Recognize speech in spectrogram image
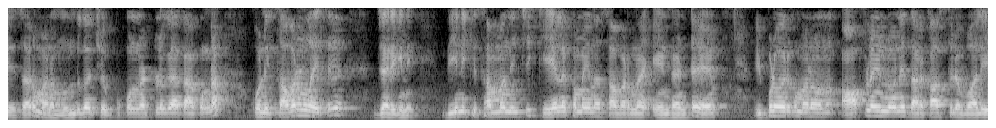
చేశారు. మనం ముందుగా చెప్పుకున్నట్లుగా కాకుండా కొన్ని సవరణలు అయితే జరిగినాయి. దీనికి సంబంధించి కీలకమైన సవరణ ఏంటంటే ఇప్పటివరకు మనం ఆఫ్లైన్లోనే దరఖాస్తులు ఇవ్వాలి.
